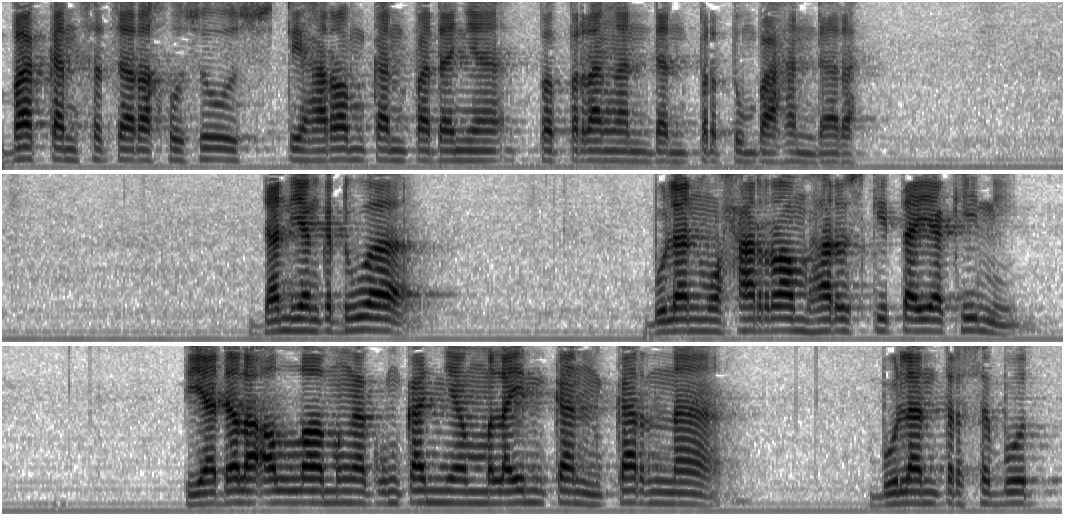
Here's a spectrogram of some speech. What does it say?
bahkan secara khusus diharamkan padanya peperangan dan pertumpahan darah. Dan yang kedua, bulan Muharram harus kita yakini tiadalah Allah mengagungkannya melainkan karena bulan tersebut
